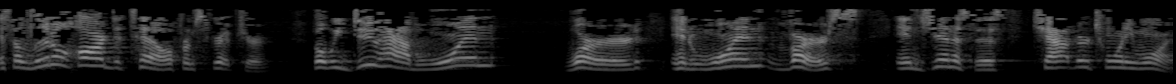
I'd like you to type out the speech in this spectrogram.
It's a little hard to tell from Scripture, but we do have one word in one verse in Genesis chapter 21.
